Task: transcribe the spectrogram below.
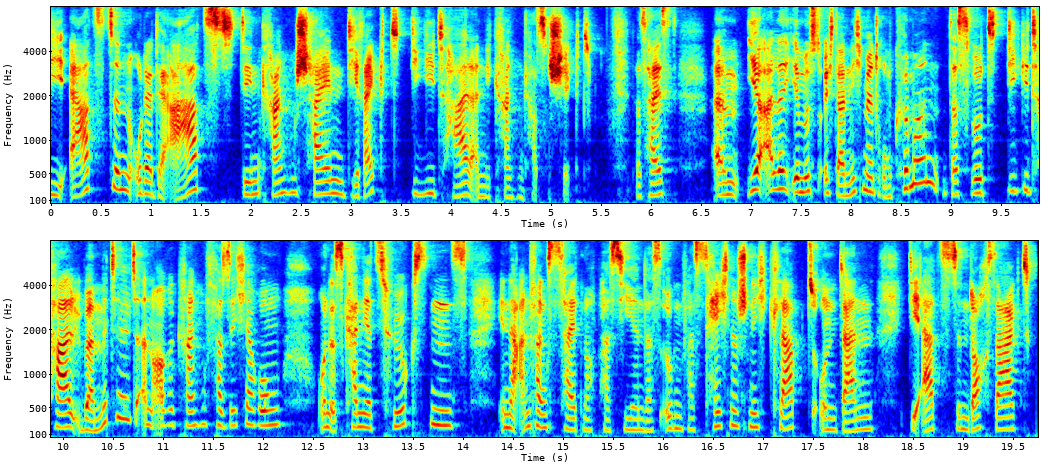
die Ärztin oder der Arzt den Krankenschein direkt digital an die Krankenkasse schickt. Das heißt, ähm, ihr alle, ihr müsst euch da nicht mehr drum kümmern. Das wird digital übermittelt an eure Krankenversicherung und es kann jetzt höchstens in der Anfangszeit noch passieren, dass irgendwas technisch nicht klappt und dann die Ärztin doch sagt,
